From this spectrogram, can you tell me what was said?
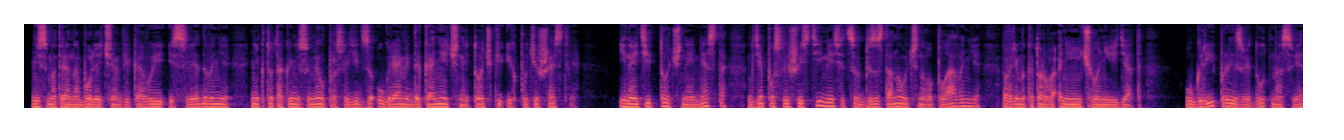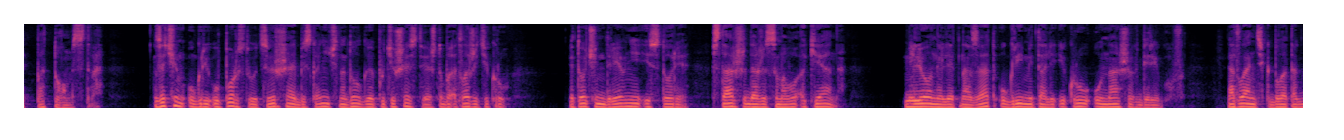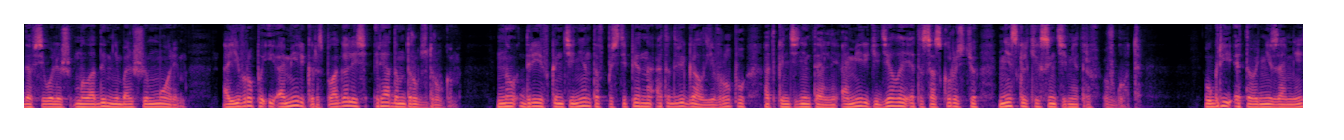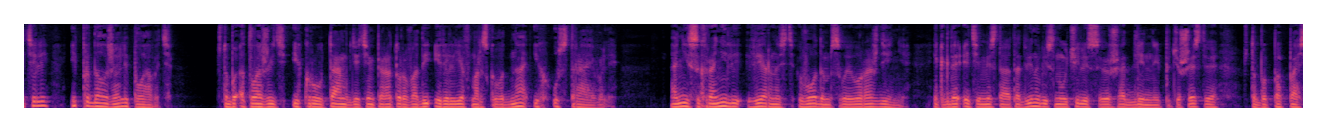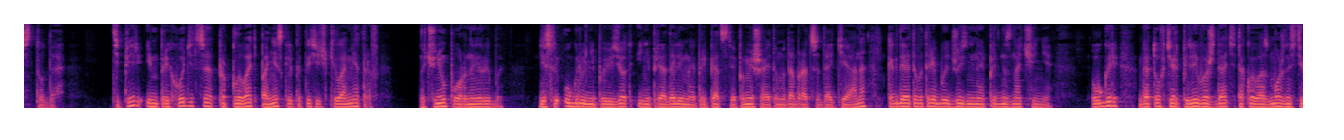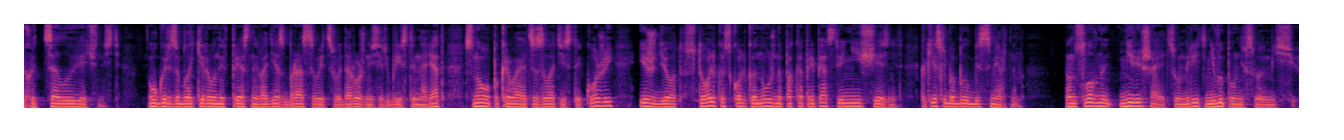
Несмотря на более чем вековые исследования, никто так и не сумел проследить за угрями до конечной точки их путешествия – и найти точное место, где после шести месяцев безостановочного плавания, во время которого они ничего не едят, угри произведут на свет потомство. Зачем угри упорствуют, совершая бесконечно долгое путешествие, чтобы отложить икру? Это очень древняя история, старше даже самого океана. Миллионы лет назад угри метали икру у наших берегов. Атлантика была тогда всего лишь молодым небольшим морем, а Европа и Америка располагались рядом друг с другом. Но дрейф континентов постепенно отодвигал Европу от континентальной Америки, делая это со скоростью нескольких сантиметров в год. Угри этого не заметили и продолжали плавать. Чтобы отложить икру там, где температура воды и рельеф морского дна их устраивали. Они сохранили верность водам своего рождения и когда эти места отодвинулись, научились совершать длинные путешествия, чтобы попасть туда. Теперь им приходится проплывать по несколько тысяч километров. Очень упорные рыбы. Если угрю не повезет и непреодолимое препятствие помешает ему добраться до океана, когда этого требует жизненное предназначение, угорь готов терпеливо ждать такой возможности хоть целую вечность – Угорь, заблокированный в пресной воде, сбрасывает свой дорожный серебристый наряд, снова покрывается золотистой кожей и ждет столько, сколько нужно, пока препятствие не исчезнет, как если бы был бессмертным. Он словно не решается умереть, не выполнив свою миссию.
